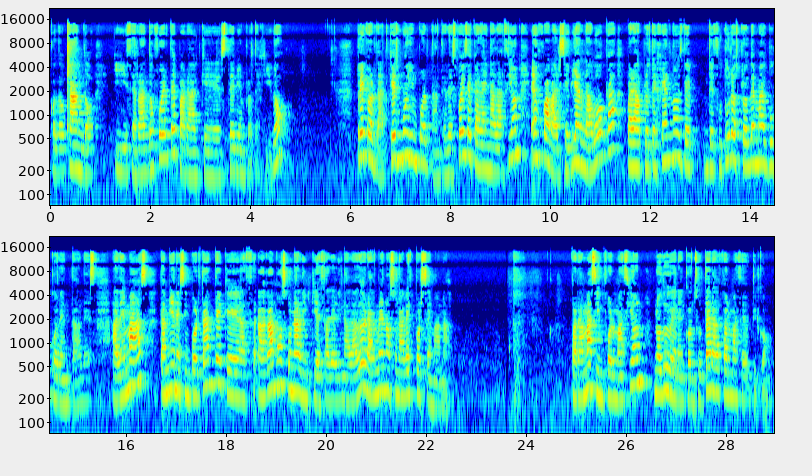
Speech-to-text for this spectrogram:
colocando y cerrando fuerte para que esté bien protegido. Recordad que es muy importante después de cada inhalación enjuagarse bien la boca para protegernos de, de, futuros problemas bucodentales. Además, también es importante que hagamos una limpieza del inhalador al menos una vez por semana. Para más información, no duden en consultar al farmacéutico.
